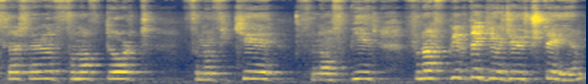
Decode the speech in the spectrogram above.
isterseniz FNAF 4, FNAF 2, FNAF 1, FNAF 1'de gece 3'teyim.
